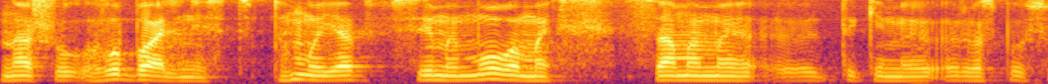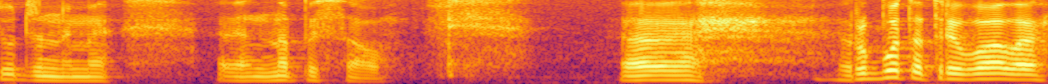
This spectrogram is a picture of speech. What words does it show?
нашу глобальність. Тому я всіми мовами, самими такими розповсюдженими, написав. Робота тривала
